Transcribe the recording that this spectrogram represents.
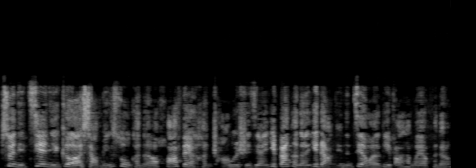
所以你建一个小民宿可能要花费很长的时间，一般可能一两年能建完的地方，他们要可能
